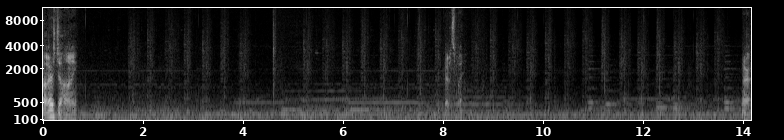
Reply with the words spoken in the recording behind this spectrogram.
Oh, there's Juhani. Go this way. Alright,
